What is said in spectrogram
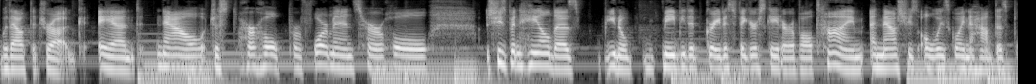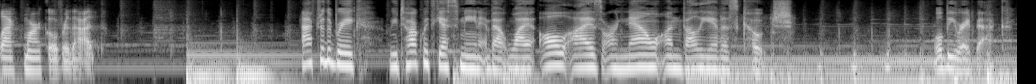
without the drug. And now just her whole performance her whole she's been hailed as you know maybe the greatest figure skater of all time. And now she's always going to have this black mark over that. After the break we talk with Yasmeen about why all eyes are now on Valieva's coach. We'll be right back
